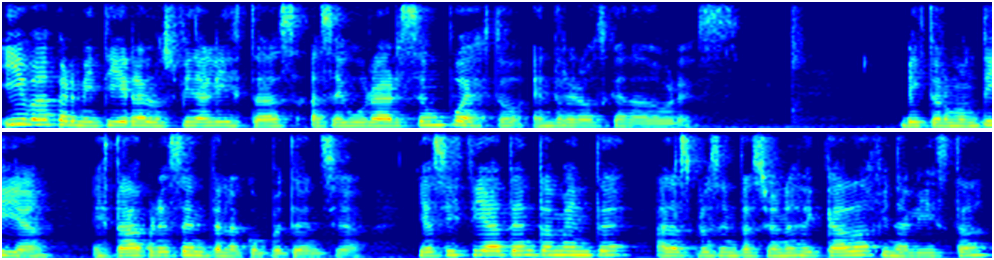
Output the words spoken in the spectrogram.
iba a permitir a los finalistas asegurarse un puesto entre los ganadores. Víctor Montilla estaba presente en la competencia y asistía atentamente a las presentaciones de cada finalista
